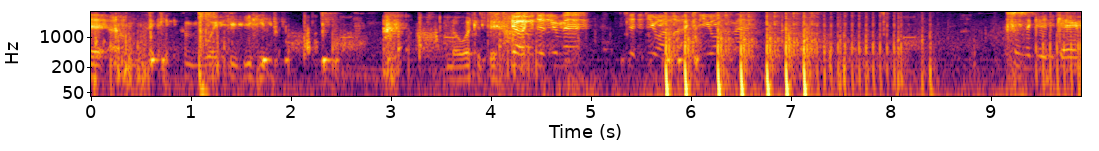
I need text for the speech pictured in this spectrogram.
in it. I'm, I'm way too deep. I don't know what to do. Yo, it's just you, man. It's just you. I see you on the map. This is a good game.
